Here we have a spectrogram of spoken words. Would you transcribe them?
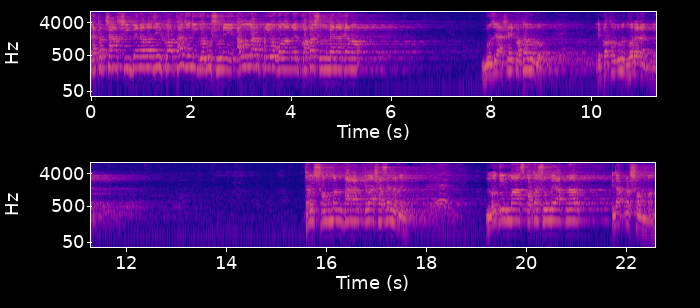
একটা চাষি বেনামাজির কথা যদি গরু শুনে, আল্লাহর প্রিয় গোলামের কথা শুনবে না কেন? বুঝে আসে কথাগুলো? এই কথাগুলো ধরে রাখবেন। তাহলে সম্মান বাড়ার ক্লাস আছে না নেই? নদীর মাছ কথা শুনবে আপনার, এটা আপনার সম্মান।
